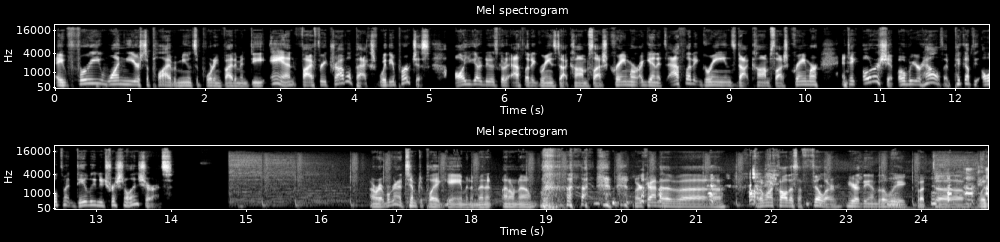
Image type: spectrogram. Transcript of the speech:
a free one year supply of immune supporting vitamin D and five free travel packs with your purchase. All you got to do is go to athleticgreens.com slash Kramer. Again, it's athleticgreens.com slash Kramer and take ownership over your health and pick up the ultimate daily nutritional insurance. All right, we're going to attempt to play a game in a minute. I don't know. we're kind of, uh, I don't want to call this a filler here at the end of the week, but uh, with,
